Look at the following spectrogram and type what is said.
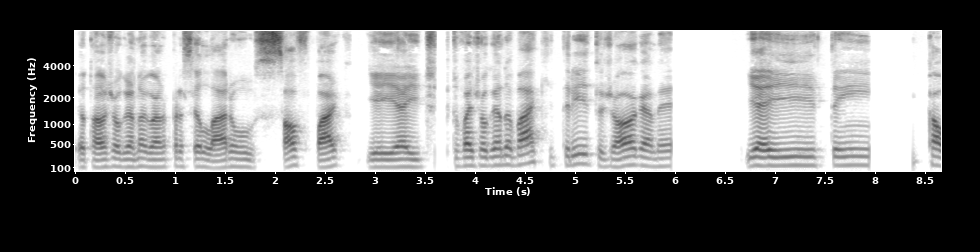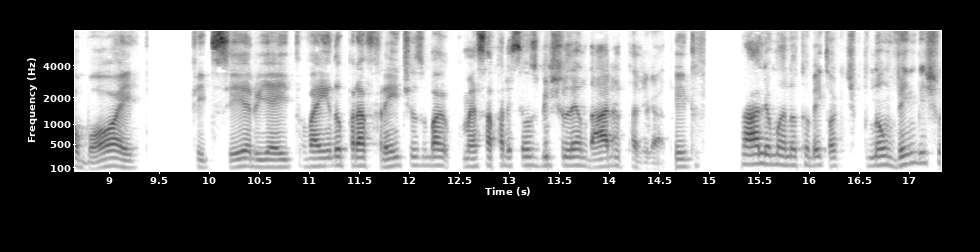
Eu tava jogando agora pra celular o South Park. E aí, tipo, tu vai jogando, bah, que joga, né? E aí tem cowboy, feiticeiro, e aí tu vai indo pra frente e ba- começa a aparecer uns bichos lendários, tá ligado? E aí tu caralho, mano, eu tô bem. Só que, tipo, não vem bicho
